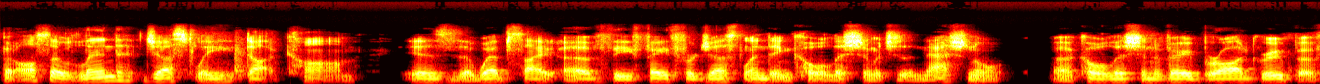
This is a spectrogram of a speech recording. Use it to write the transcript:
But also lendjustly.com is the website of the Faith for Just Lending Coalition, which is a national uh, coalition, a very broad group of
